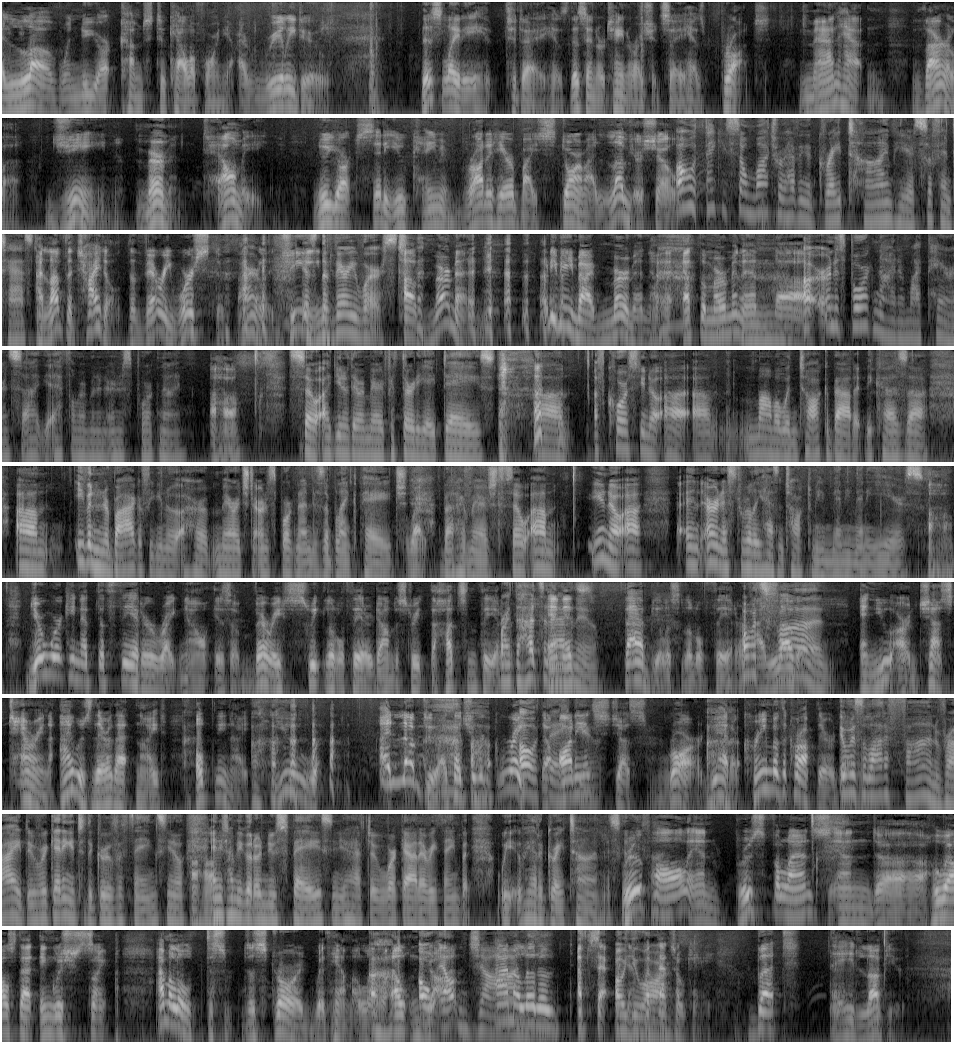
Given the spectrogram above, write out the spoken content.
I love when New York comes to California. I really do. This lady today, has, this entertainer, I should say, has brought Manhattan, Varla, Jean, Merman. Tell me, New York City, you came and brought it here by storm. I love your show. Oh, thank you so much. We're having a great time here. It's so fantastic. I love the title, The Very Worst of Varla. Jean. it's the very worst. A merman. What do you mean by merman? Ethel Merman and. Uh uh, Ernest Borgnine are my parents, uh, Ethel Merman and Ernest Borgnine. Huh. So, uh, you know, they were married for 38 days. um, of course, you know, uh, um, Mama wouldn't talk about it because uh, um, even in her biography, you know, her marriage to Ernest Borgnine is a blank page Right. about her marriage. So, um, you know, uh, and Ernest really hasn't talked to me in many, many years. Uh-huh. You're working at the theater right now. is a very sweet little theater down the street, the Hudson Theater. Right, the Hudson and Avenue. it's fabulous little theater. Oh, it's I love fun. It. And you are just tearing. I was there that night, opening night. You, were, I loved you. I thought you were great. Oh, the audience just roared. You had a cream of the crop there. It was a lot of fun, right? We were getting into the groove of things, you know. Uh-huh. Anytime you go to a new space and you have to work out everything, but we, we had a great time. It's gonna Ruth fun. Hall and Bruce Vilanch and uh, who else? That English sing. I'm a little dis- destroyed with him. A little Elton oh, Elton John. I'm a little upset. Oh, him, you but are. that's okay. But they love you.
